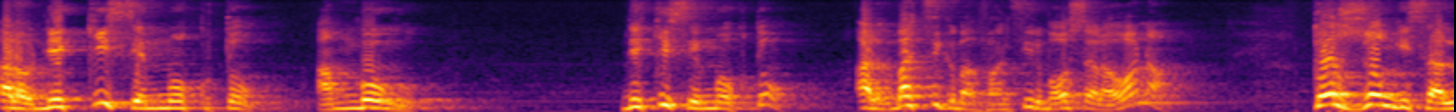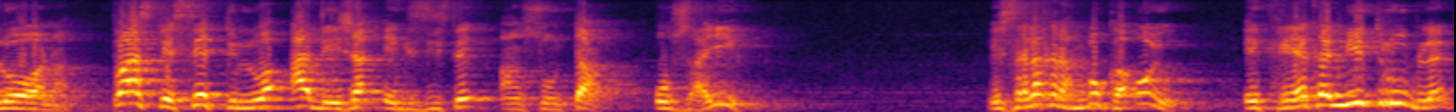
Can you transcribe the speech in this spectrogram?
Alors de qui se moque-t-on en mbongo? De qui se moque-t-on? Alors baosala wana. Tozongisa loi wana. Parce que cette loi a déjà existé en son temps au Zaïre. Ezalaka na mboka oyo ekréaka ni trouble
